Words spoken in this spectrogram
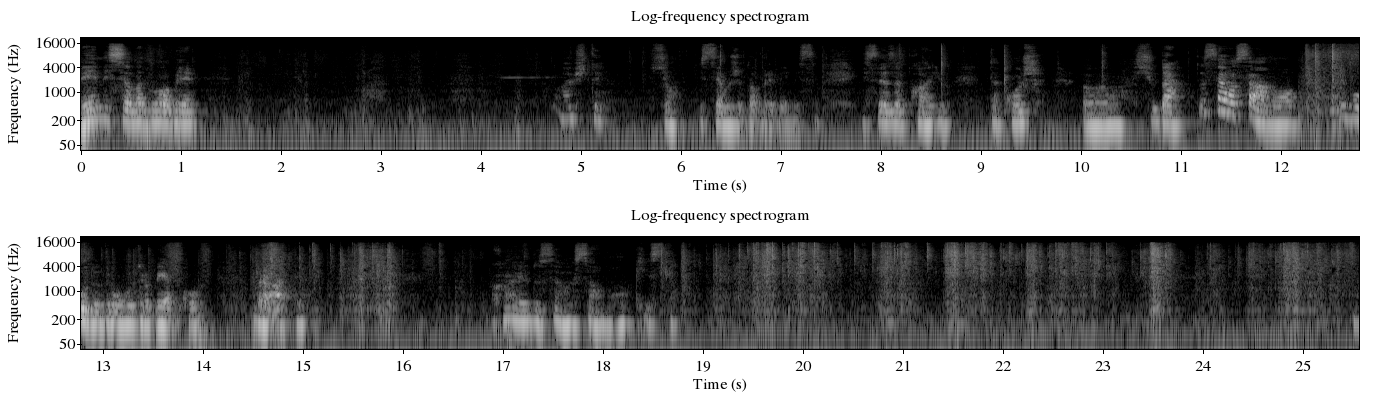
вимісила добре. Бачите? Все, і все вже добре вимісила. І все запхаю також е, сюди. До цього самого. Не буду другу трубинку брати. Пхаю до цього самого кіста. Ну,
